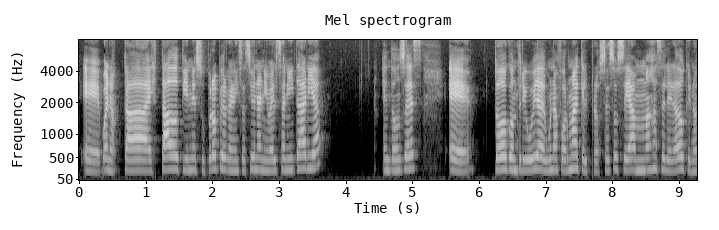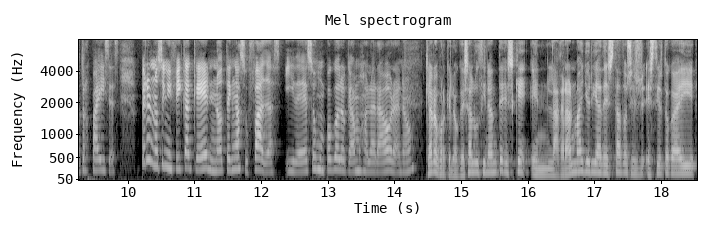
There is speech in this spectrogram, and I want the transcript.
eh, bueno, cada estado tiene su propia organización a nivel sanitaria. Entonces, eh, todo contribuye de alguna forma a que el proceso sea más acelerado que en otros países, pero no significa que no tenga sus fallas, y de eso es un poco de lo que vamos a hablar ahora, ¿no? Claro, porque lo que es alucinante es que en la gran mayoría de estados es, cierto que hay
